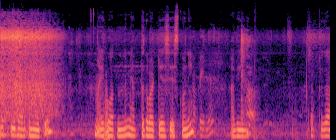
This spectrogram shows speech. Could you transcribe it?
మిక్సీ పడతాం అయితే అయిపోతుంది. మెత్తగా పట్టేసేసుకొని అవి చక్కగా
